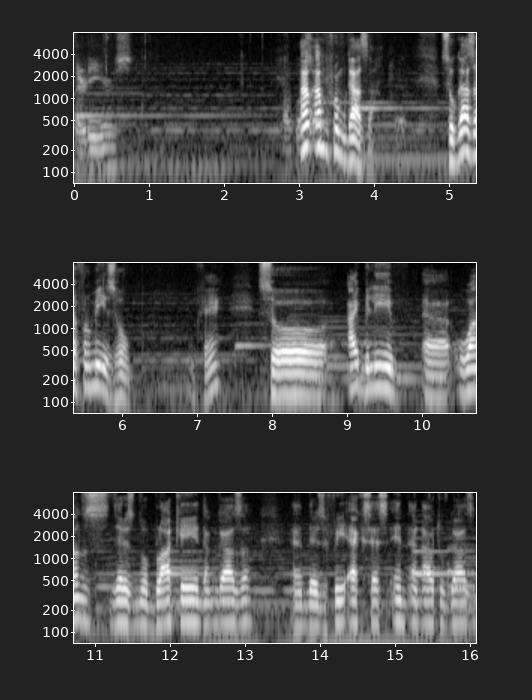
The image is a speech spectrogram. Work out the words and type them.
thirty years. I'm from Gaza. So Gaza for me is home. Okay? So I believe uh, once there is no blockade on Gaza and there is free access in and out of Gaza,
